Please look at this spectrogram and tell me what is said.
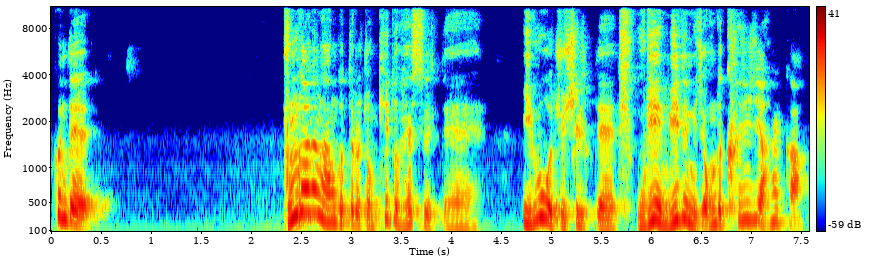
근데 불가능한 것들을 좀 기도했을 때 이루어 주실 때 우리의 믿음이 조금 더 커지지 않을까?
